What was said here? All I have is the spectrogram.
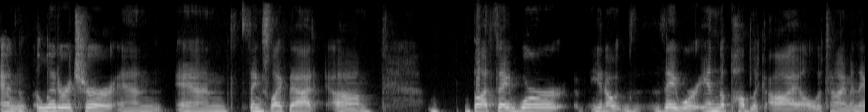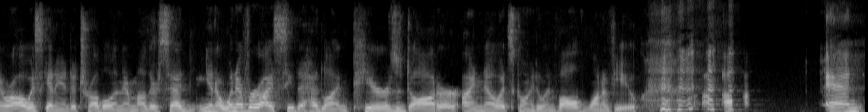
and literature and and things like that. Um, but they were, you know, they were in the public eye all the time, and they were always getting into trouble. And their mother said, you know, whenever I see the headline "Peer's daughter," I know it's going to involve one of you. uh, and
